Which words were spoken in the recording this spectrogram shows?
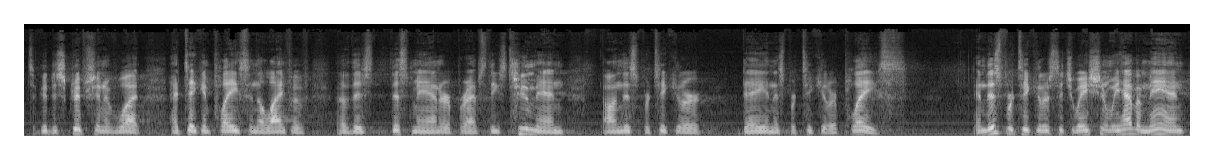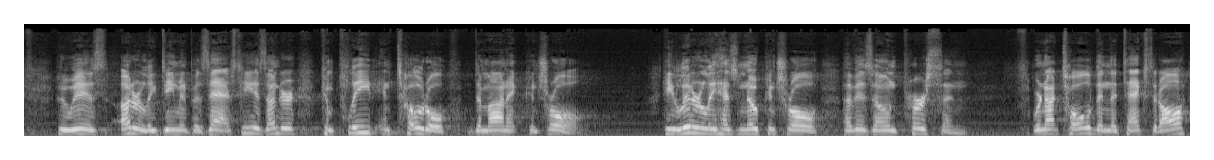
It's a good description of what had taken place in the life of, of this, this man, or perhaps these two men, on this particular day in this particular place. In this particular situation, we have a man who is utterly demon possessed. He is under complete and total demonic control. He literally has no control of his own person. We're not told in the text at all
